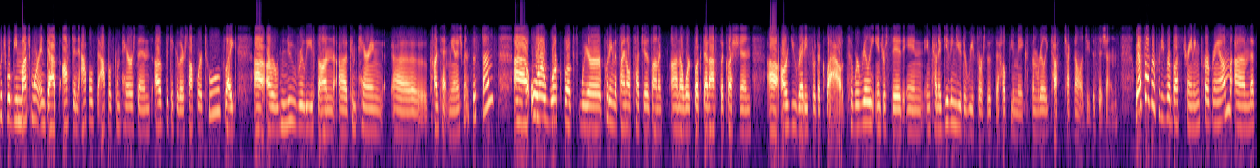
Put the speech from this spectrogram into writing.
which will be much more in-depth, often apples-to-apples comparisons of particular software tools like uh, our new release on uh, comparing uh, content management systems, uh, or workbooks. We are putting the final touches on a, on a workbook that asks the question, uh, are you ready for the cloud? So we're really interested in, in kind of giving you the resources to help you make some really tough technology decisions. We also have a pretty robust training program um, that's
